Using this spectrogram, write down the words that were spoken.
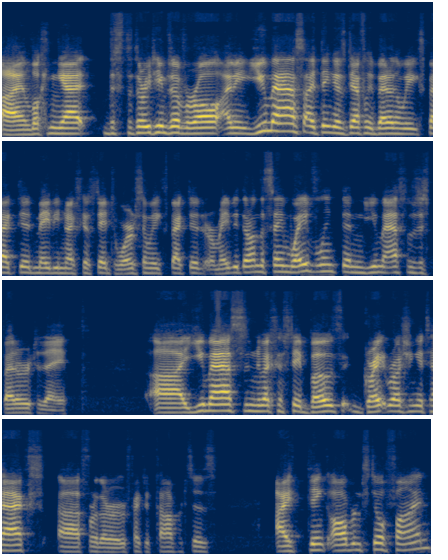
Uh, and looking at the three teams overall, I mean, UMass I think is definitely better than we expected. Maybe New Mexico State's worse than we expected, or maybe they're on the same wavelength and UMass was just better today. Uh, UMass and New Mexico State both great rushing attacks uh, for their respective conferences. I think Auburn's still fine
